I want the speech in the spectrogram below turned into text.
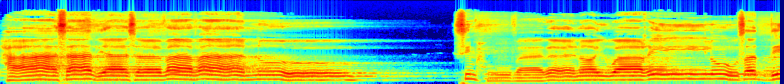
حسد يا سببنو سمحوا بذناي وغيلوا صدقين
